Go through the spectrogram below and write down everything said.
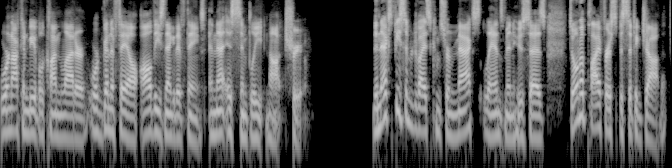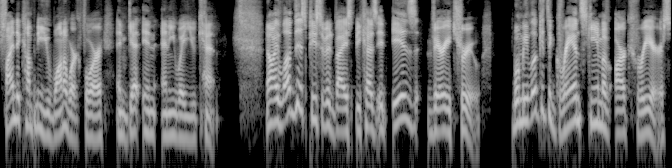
we're not going to be able to climb the ladder. We're going to fail, all these negative things. And that is simply not true. The next piece of advice comes from Max Landsman, who says, Don't apply for a specific job. Find a company you want to work for and get in any way you can. Now, I love this piece of advice because it is very true. When we look at the grand scheme of our careers,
